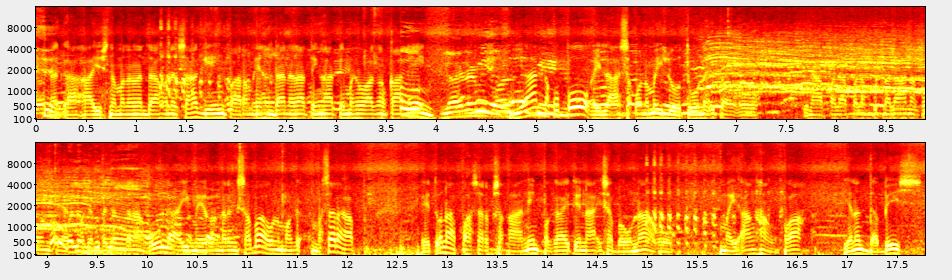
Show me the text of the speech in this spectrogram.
Nag-aayos naman na ng dahon ng saging para may handa na nating ating mahiwagang kanin. Yan, ako po. Ay, lasa ko na may luto na ito. Oh, pinapalapalambot na lang ng konti at maganda-ganda ng kulay. Mayroon na rin sabaw na masarap. Ito, napakasarap sa kanin pagka ito naisabaw na. Oh, may anghang pa. Yan ang the best.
